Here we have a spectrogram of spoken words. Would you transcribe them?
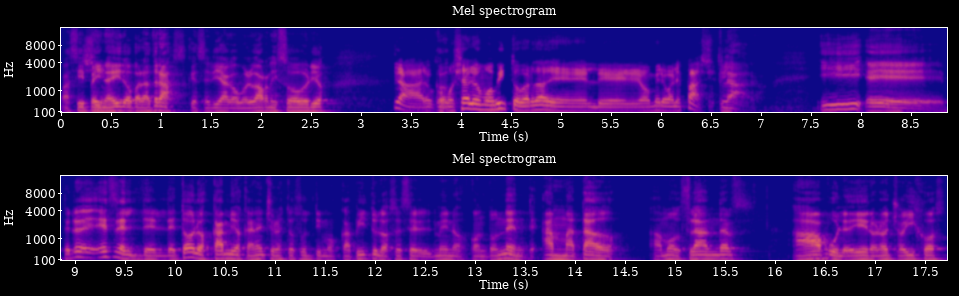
así Sí. peinadito para atrás, que sería como el Barney sobrio. Claro, como Con- ya lo hemos visto, ¿verdad? En el de Homero al espacio. Claro. Y, eh, pero es el del- de todos los cambios que han hecho en estos últimos capítulos, es el menos contundente. Han matado a Maud Flanders, a Apu le dieron ocho hijos.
